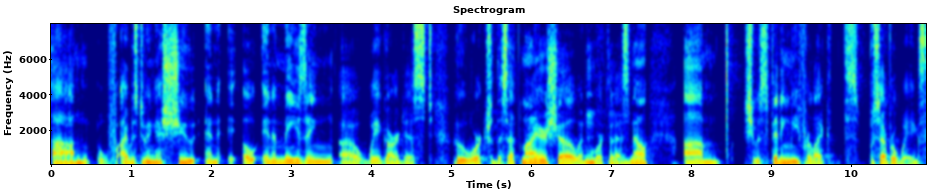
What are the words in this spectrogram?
um, I was doing a shoot and oh, an amazing uh, wig artist who worked for the Seth Meyers show and who worked at SNL. Um, she was fitting me for like s- several wigs,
